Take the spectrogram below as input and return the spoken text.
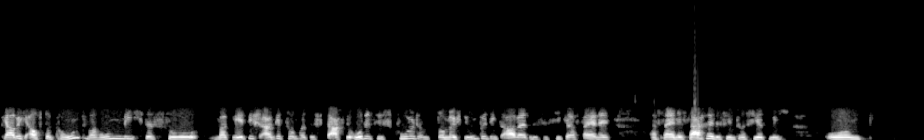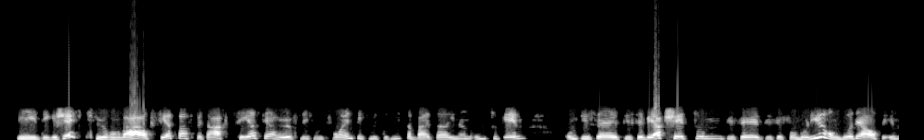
glaube ich, auch der Grund, warum mich das so magnetisch angezogen hat, dass ich dachte, oh, das ist cool und da möchte ich unbedingt arbeiten, das ist sicher eine feine, eine feine Sache, das interessiert mich. Und die, die Geschäftsführung war auch sehr darauf bedacht, sehr, sehr höflich und freundlich mit den MitarbeiterInnen umzugehen. Und diese, diese Wertschätzung, diese, diese Formulierung wurde auch im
